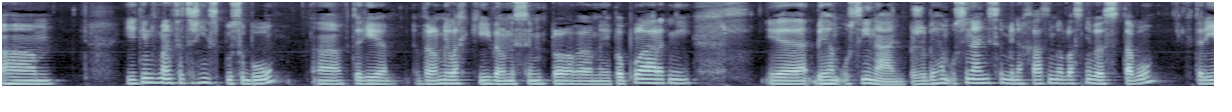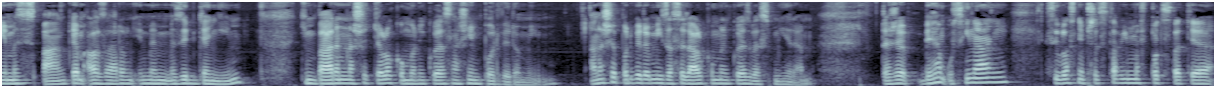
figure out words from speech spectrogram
Um, Jedním z manifestačních způsobů, eh, který je velmi lehký, velmi simple, velmi populární, je během usínání, protože během usínání se my nacházíme vlastně ve stavu, který je mezi spánkem, ale zároveň i mezi bděním. Tím pádem naše tělo komunikuje s naším podvědomím. A naše podvědomí zase dál komunikuje s vesmírem. Takže během usínání si vlastně představíme v podstatě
